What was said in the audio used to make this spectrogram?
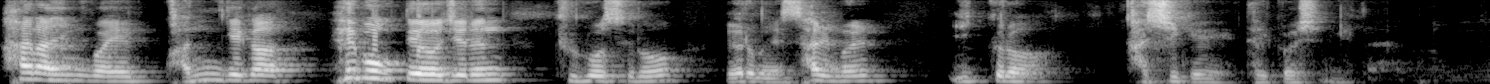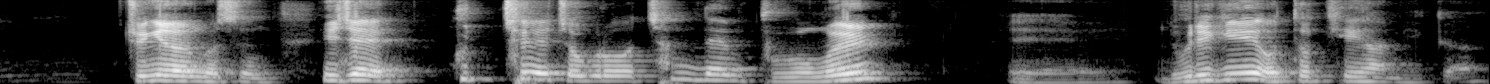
하나님과의 관계가 회복되어지는 그곳으로 여러분의 삶을 이끌어 가시게 될 것입니다. 중요한 것은 이제 구체적으로 참된 부흥을 예, 누리기에 어떻게 해야 합니까?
